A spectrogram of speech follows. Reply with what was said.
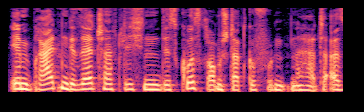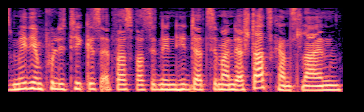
im breiten gesellschaftlichen Diskursraum stattgefunden hat. Also Medienpolitik ist etwas, was in den Hinterzimmern der Staatskanzleien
